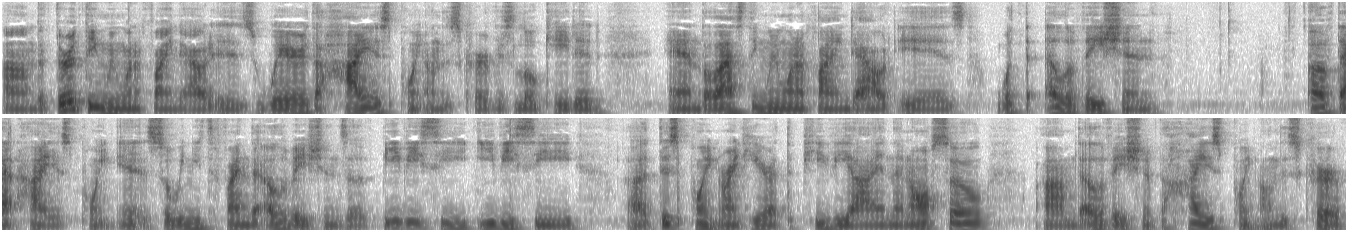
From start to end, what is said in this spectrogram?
Um, the third thing we want to find out is where the highest point on this curve is located. And the last thing we want to find out is what the elevation of that highest point is. So we need to find the elevations of BVC, EVC, uh, this point right here at the PVI, and then also um, the elevation of the highest point on this curve.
